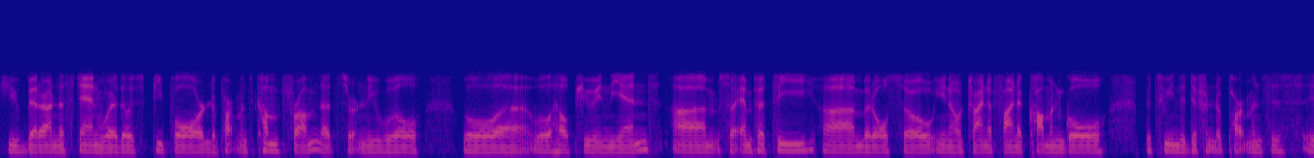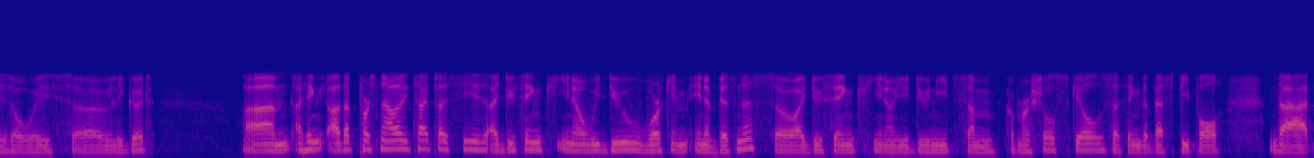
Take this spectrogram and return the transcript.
if you better understand where those people or departments come from, that certainly will will uh, will help you in the end. Um, so empathy, um, but also you know trying to find a common goal between the different departments is is always uh, really good. Um, I think other personality types I see is I do think you know we do work in in a business, so I do think you know you do need some commercial skills. I think the best people that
